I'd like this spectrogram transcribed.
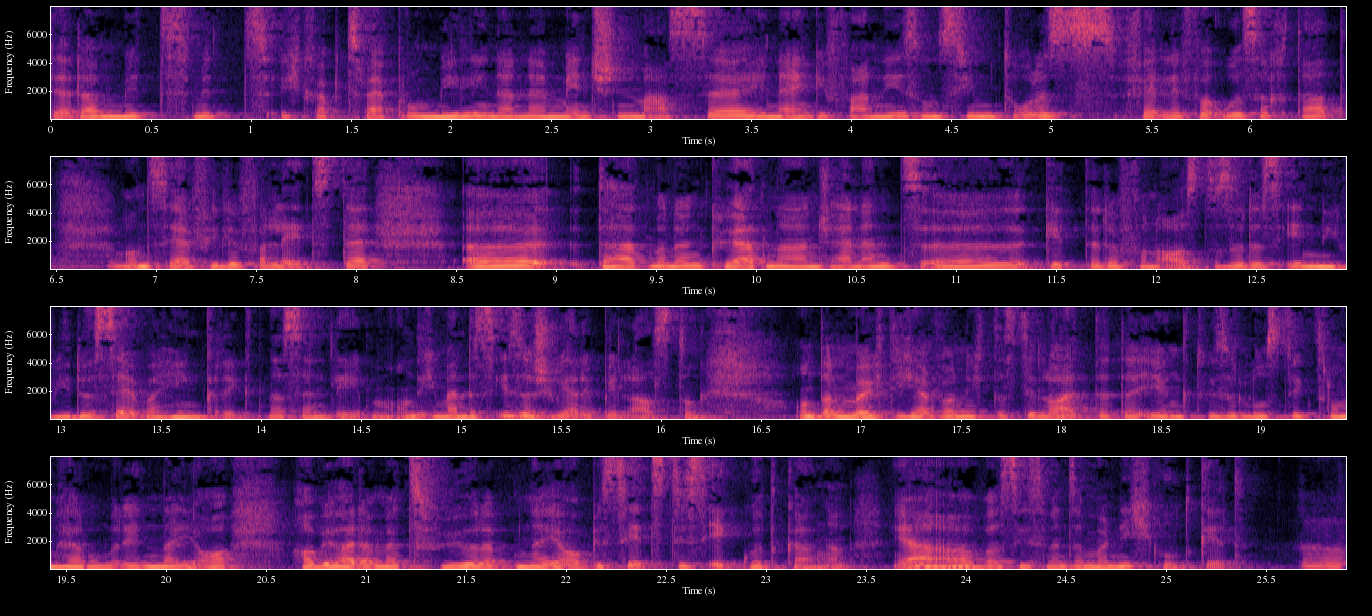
der da mit, mit ich glaube, zwei Promille in eine Menschenmasse hineingefahren ist und sieben Todesfälle verursacht hat mhm. und sehr viele Verletzte. Äh, da hat man dann gehört, na, anscheinend äh, geht er davon aus, dass er das eh nie wieder selber hinkriegt, na, sein Leben. Und ich meine, das ist eine schwere Belastung. Und dann möchte ich einfach nicht, dass die Leute da irgendwie so lustig drum herumreden, na ja, habe ich halt einmal zu viel oder na ja, bis jetzt ist eh gut gegangen. Ja, mhm. aber was ist, wenn es einmal nicht gut geht? Ja.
